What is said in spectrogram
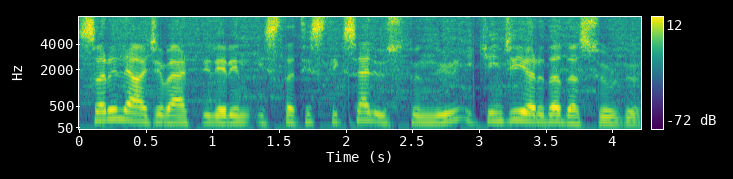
Sarı lacivertlilerin istatistiksel üstünlüğü ikinci yarıda da sürdü.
